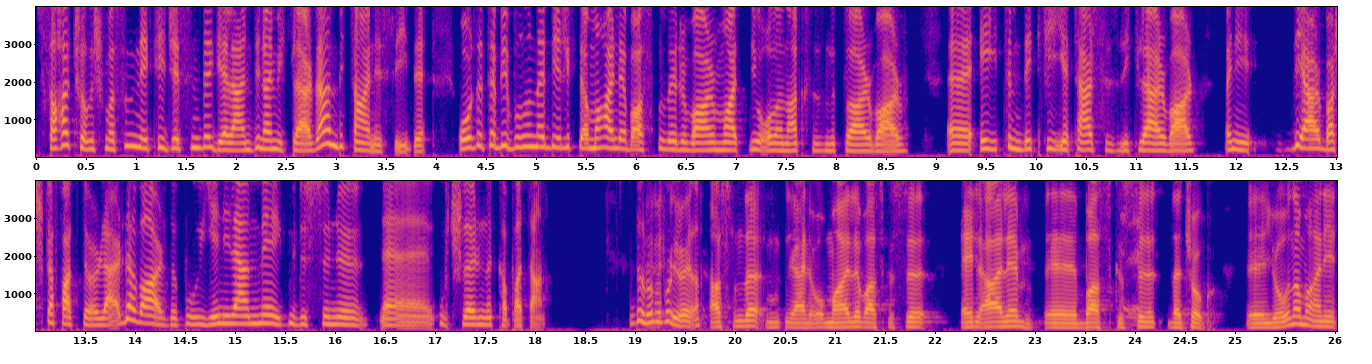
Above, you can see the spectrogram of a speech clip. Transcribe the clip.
saha çalışmasının neticesinde gelen dinamiklerden bir tanesiydi. Orada tabii bununla birlikte mahalle baskıları var, maddi olanaksızlıklar var, eğitimdeki yetersizlikler var. Hani diğer başka faktörler de vardı bu yenilenme güdüsünü e, uçlarını kapatan. Durum buydu. Evet, aslında yani o mahalle baskısı el alem e, baskısı evet. da çok e, yoğun ama hani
